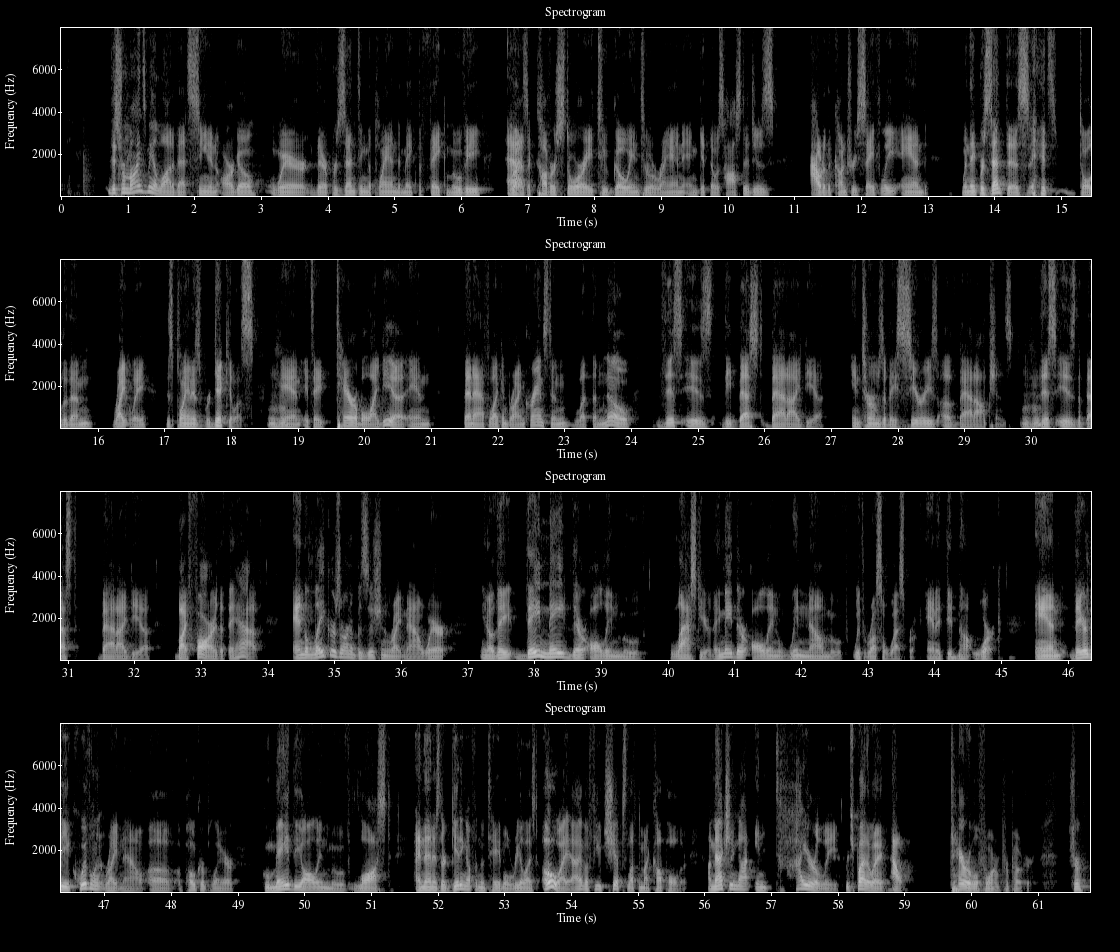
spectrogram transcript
this reminds me a lot of that scene in Argo where they're presenting the plan to make the fake movie Right. as a cover story to go into Iran and get those hostages out of the country safely. And when they present this, it's told to them rightly, this plan is ridiculous Mhm. and it's a terrible idea. And Ben Affleck and Bryan Cranston let them know this is the best bad idea in terms of a series of bad options. Mhm. This is the best bad idea by far that they have. And the Lakers are in a position right now where, you know, they they made their all-in move last year. They made their all-in win now move with Russell Westbrook and it did not work. And they're the equivalent right now of a poker player who made the all-in move, lost, and then as they're getting up from the table, realized, oh, I, I have a few chips left in my cup holder. I'm actually not entirely which by the way out. terrible form for poker Sure.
